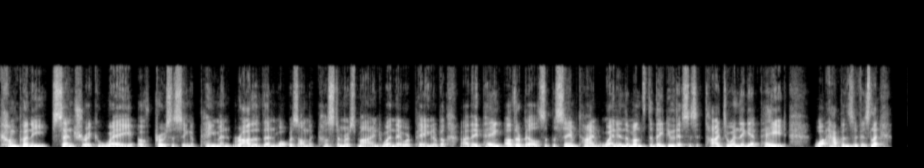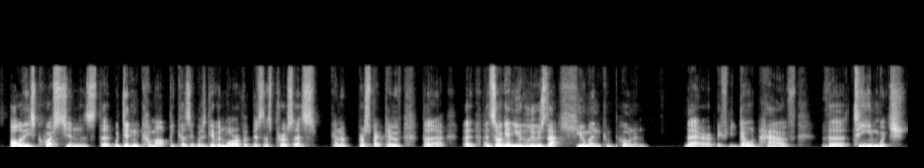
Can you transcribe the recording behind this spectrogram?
company centric way of processing a payment rather than what was on the customer's mind when they were paying their bill. Are they paying other bills at the same time? When in the month do they do this? Is it tied to when they get paid? What happens if it's late? All of these questions that didn't come up because it was given more of a business process kind of perspective than a, and, and so again, you lose that human component there if you don't have the team which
